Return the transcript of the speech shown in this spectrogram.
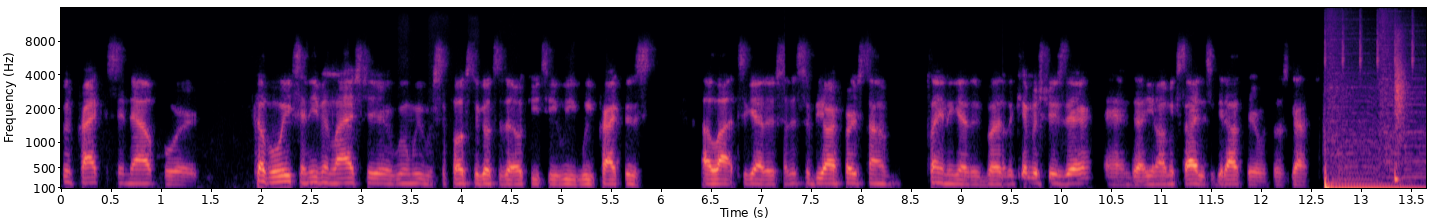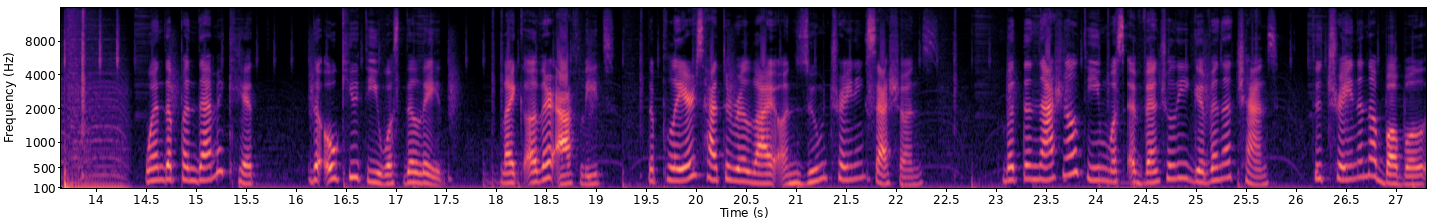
been practicing now for a couple weeks, and even last year when we were supposed to go to the OQT, we we practiced a lot together. So this would be our first time playing together, but the chemistry is there, and uh, you know I'm excited to get out there with those guys. When the pandemic hit, the OQT was delayed. Like other athletes, the players had to rely on Zoom training sessions, but the national team was eventually given a chance to train in a bubble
